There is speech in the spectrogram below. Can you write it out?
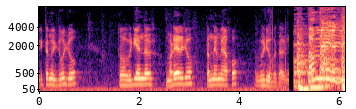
એ તમે જોજો. તો વીડિયો અંદર મળે રહેજો. તમને મેં આખો વીડિયો બતાવી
